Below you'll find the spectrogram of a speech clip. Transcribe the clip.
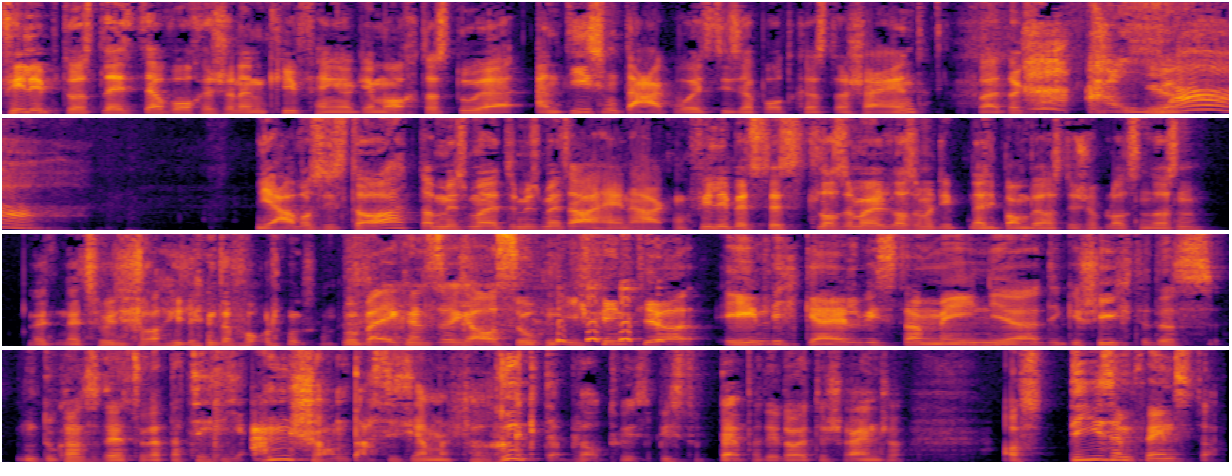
Philipp, du hast letzte Woche schon einen Cliffhanger gemacht, dass du ja an diesem Tag, wo jetzt dieser Podcast erscheint, Freitag. ah ja! ja, was ist da? Da müssen wir jetzt, müssen wir jetzt auch einhaken. Philipp, jetzt, jetzt lass mal, lass mal die, nein, die Bombe hast du schon platzen lassen. Nicht, nicht so wie die Frau Hille in der Wohnung. Wobei, ihr könnt es euch aussuchen. Ich finde ja ähnlich geil wie Starmania die Geschichte, dass, und du kannst es dir jetzt sogar tatsächlich anschauen, das ist ja mal ein verrückter Plot-Twist, bist du depper, die Leute schreien schon. Aus diesem Fenster,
